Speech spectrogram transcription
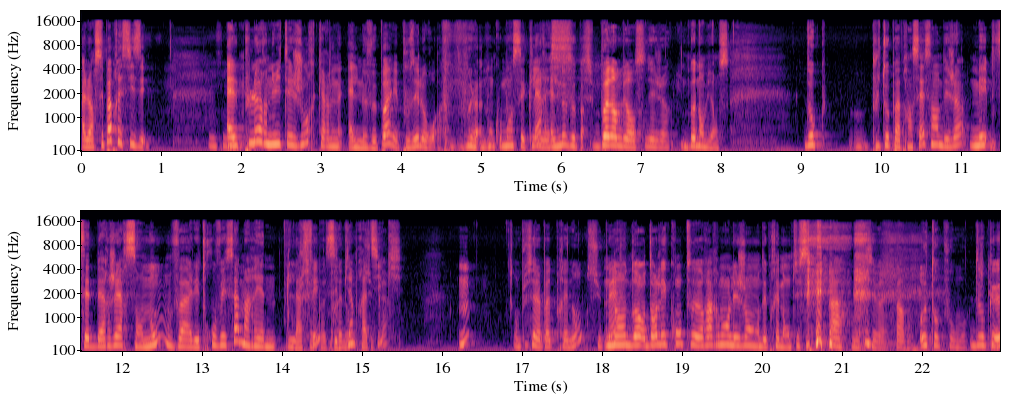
Alors, c'est pas précisé. Mhm. Elle pleure nuit et jour car elle, ne veut pas épouser le roi. voilà, donc au moins c'est clair, Yes. elle ne veut pas. Bonne ambiance déjà. Bonne ambiance. Donc, plutôt pas princesse hein, déjà, mais cette bergère sans nom va aller trouver sa marraine. L'a plus, elle a fait, pas de c'est bien pratique. En plus, elle a pas de prénom, super. Non, dans, dans les contes, euh, rarement les gens ont des prénoms, tu sais. Ah, oui, c'est vrai, pardon. Autant pour moi. Donc, euh,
